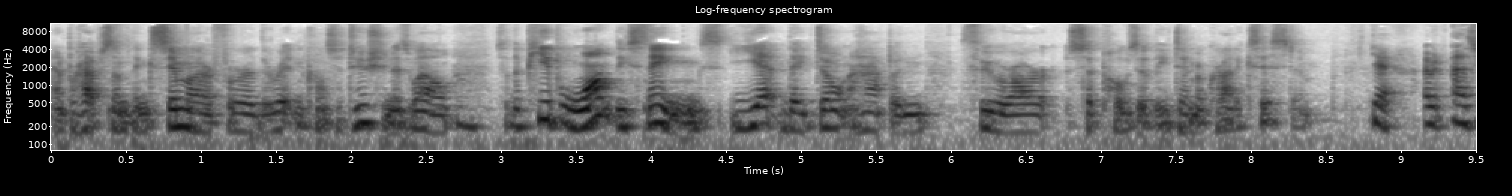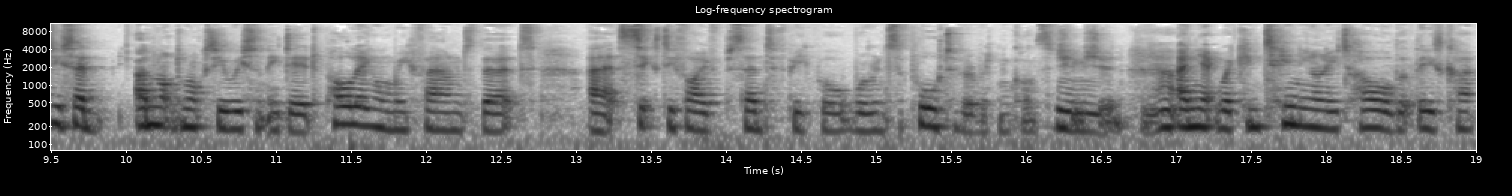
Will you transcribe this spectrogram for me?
and perhaps something similar for the written constitution as well. Mm. So the people want these things, yet they don't happen through our supposedly democratic system. Yeah, I mean, as you said, Unlock Democracy recently did polling, and we found that uh, 65% of people were in support of a written constitution, yeah. and yet we're continually told that these kind,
